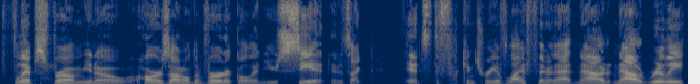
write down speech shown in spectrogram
flips from you know horizontal to vertical, and you see it, and it's like it's the fucking tree of life there. That now now it really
